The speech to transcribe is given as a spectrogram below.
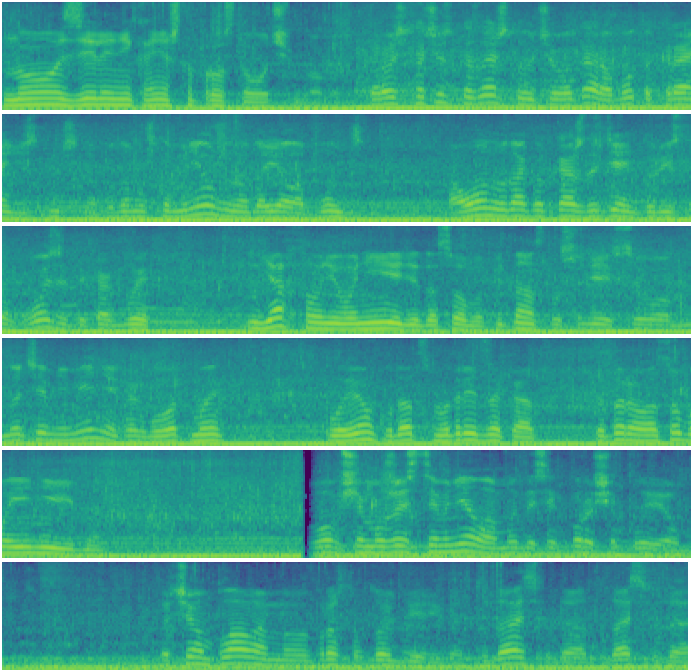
но зелени, конечно, просто очень много. Короче, хочу сказать, что у чувака работа крайне скучная, потому что мне уже надоело плыть. А он вот так вот каждый день туристов возит, и как бы яхта у него не едет особо, 15 лошадей всего. Но тем не менее, как бы вот мы плывем куда-то смотреть закат, которого особо и не видно. В общем, уже стемнело, мы до сих пор еще плывем. Причем плаваем мы просто вдоль берега. Туда-сюда, туда-сюда.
